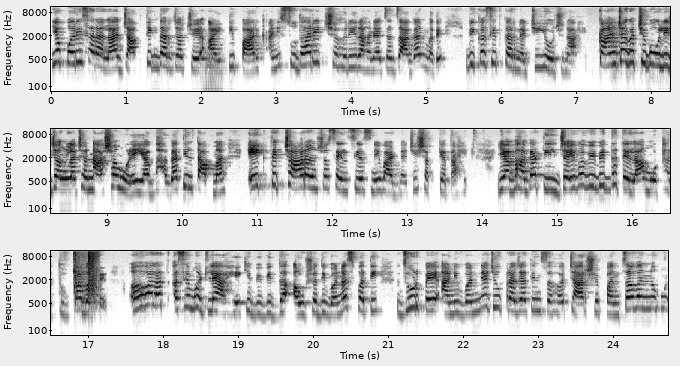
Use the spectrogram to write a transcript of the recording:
या परिसराला जागतिक दर्जाचे आय टी पार्क आणि सुधारित शहरी राहण्याच्या जागांमध्ये विकसित करण्याची योजना आहे. कांच्या गच्चीबोवली जंगलाच्या नाशामुळे या भागातील तापमान एक ते चार अंश सेल्सिअसने वाढण्याची शक्यता आहे. या भागातील जैवविविधतेला मोठा धोका बसेल अहवालात असे म्हटले आहे की विविध औषधी वनस्पती झुडपे आणि वन्यजीव प्रजातींसह चारशे पंचावन्नहून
